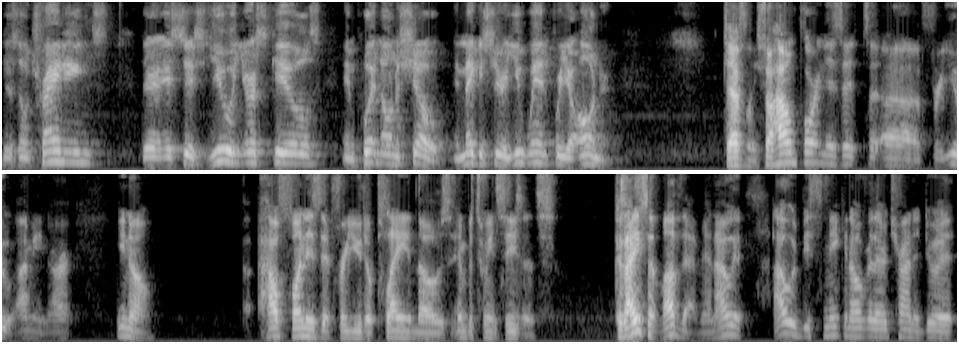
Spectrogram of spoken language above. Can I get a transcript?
There's no trainings. There, it's just you and your skills and putting on a show and making sure you win for your owner. Definitely. So, how important is it to, uh, for you? I mean, are you know, how fun is it for you to play in those in between seasons? Because I used to love that, man. I would I would be sneaking over there trying to do it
